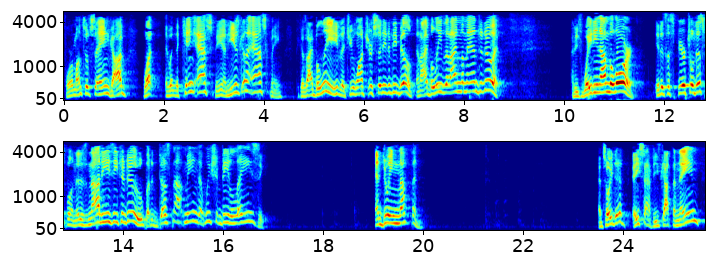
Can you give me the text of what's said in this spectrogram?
Four months of saying, God, what, when the king asks me, and he is going to ask me, because I believe that you want your city to be built, and I believe that I'm the man to do it. And he's waiting on the Lord. It is a spiritual discipline. It is not easy to do, but it does not mean that we should be lazy and doing nothing. And so he did. Asaph, he's got the name.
